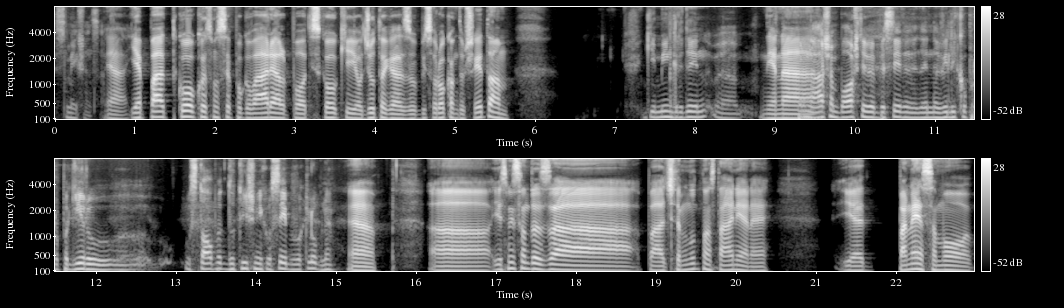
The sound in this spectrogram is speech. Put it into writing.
smešenca. Ja, je pa tako, kot smo se pogovarjali po tiskovki od Žutega z v bistvu rokom Dušetom. Ki mi grede uh, Je na, prenašam bošteve besede, da je na veliko propagiral uh, vstop dotičnih oseb v klub. Ne. Ja. Uh, jaz mislim, da za pač, trenutno stanje ne, je pa ne samo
